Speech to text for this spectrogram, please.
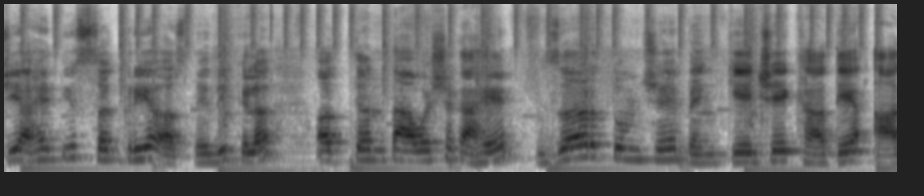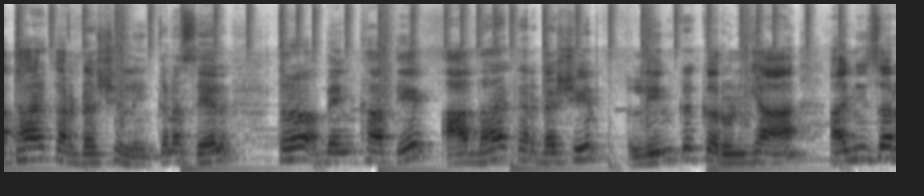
जी आहे ती सक्रिय असणे देखील अत्यंत आवश्यक आहे. जर तुमचे बँकेचे खाते आधार कार्डाशी लिंक नसेल तर बँक खाते आधार कार्डाशी लिंक करून घ्या. आणि जर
